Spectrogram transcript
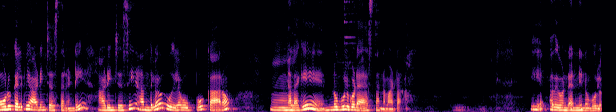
మూడు కలిపి ఆడించేస్తానండి. ఆడించేసి అందులో ఇలా ఉప్పు కారం అలాగే నువ్వులు కూడా వేస్తాను అన్నమాట అదిగోండి అన్ని నువ్వులు.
